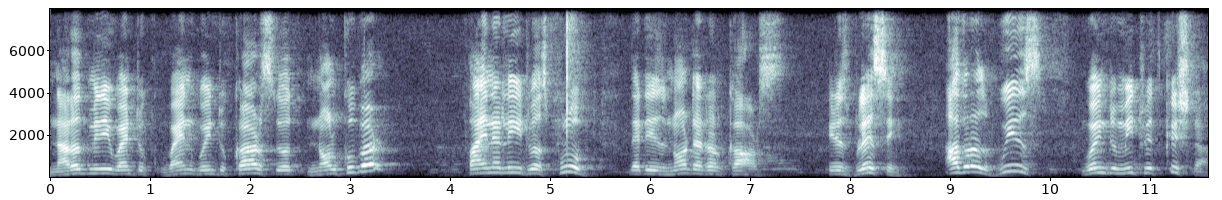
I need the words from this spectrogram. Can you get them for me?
Naradmani went to when going to curse Nalkubar, finally it was proved that it is not at all curse, it is blessing. Otherwise, who is going to meet with Krishna?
